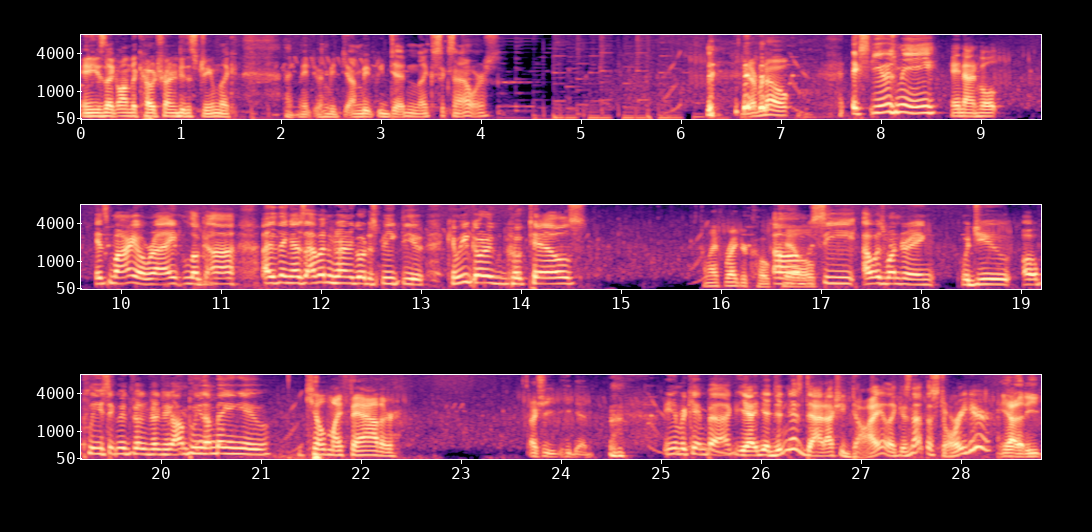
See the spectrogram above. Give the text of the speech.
and he's like on the couch trying to do the stream. Like, I may, I may, I may be dead in like six hours. you never know. Excuse me. Hey, nine volt. It's Mario, right? Look, uh, I think as I've been trying to go to speak to you. Can we go to Hooktail's? Can I write your Um, see, I was wondering, would you? Oh, please take me to. I'm please, I'm begging you. He killed my father. Actually, he did. He never came back. Yeah, yeah. Didn't his dad actually die? Like, isn't that the story here? yeah, that he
